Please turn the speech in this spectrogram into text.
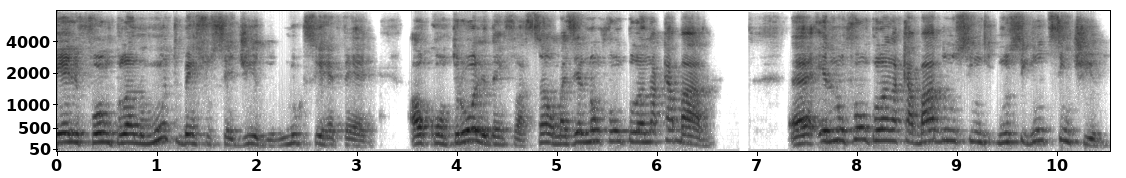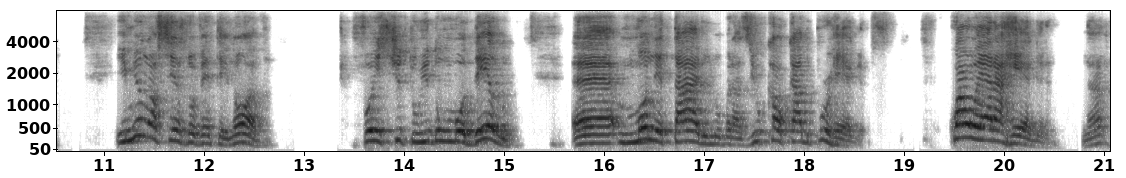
ele foi um plano muito bem sucedido no que se refere ao controle da inflação, mas ele não foi um plano acabado. É, ele não foi um plano acabado no, no seguinte sentido: em 1999, foi instituído um modelo é, monetário no Brasil calcado por regras. Qual era a regra? Né?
